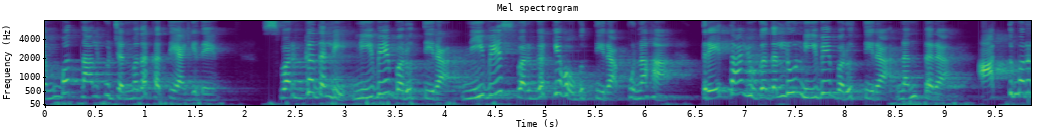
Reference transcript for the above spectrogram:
ಎಂಬತ್ನಾಲ್ಕು ಜನ್ಮದ ಕಥೆಯಾಗಿದೆ. ಸ್ವರ್ಗದಲ್ಲಿ ನೀವೇ ಬರುತ್ತೀರಾ? ನೀವೇ ಸ್ವರ್ಗಕ್ಕೆ ಹೋಗುತ್ತೀರಾ? ಪುನಃ ತ್ರೇತಾಯುಗದಲ್ಲೂ ನೀವೇ ಬರುತ್ತೀರಾ? ನಂತರ ಆತ್ಮರ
